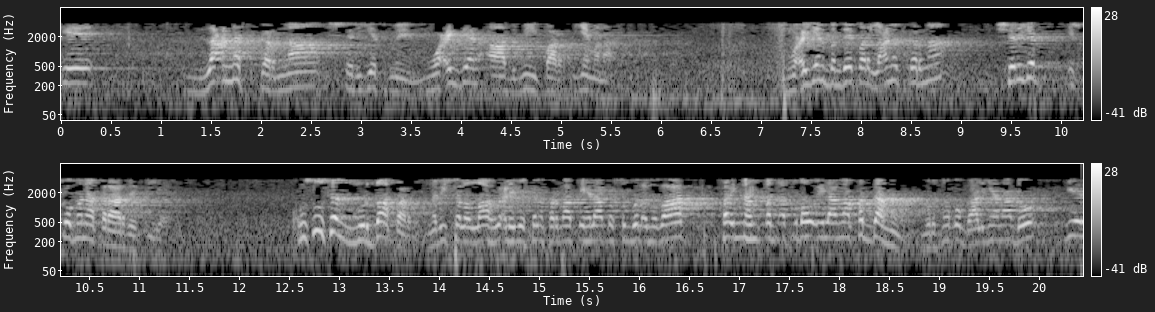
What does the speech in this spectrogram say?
کہ لعنت کرنا شریعت میں معین آدمی پر یہ منع ہے۔ معین بندے پر لعنت کرنا شریعت اس کو منع قرار دیتی ہے۔ خصوصاً مردہ پر۔ نبی صلی اللہ علیہ وسلم فرماتے ہیں سب افدو علامہ مردوں کو گالیاں نہ دو، یہ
